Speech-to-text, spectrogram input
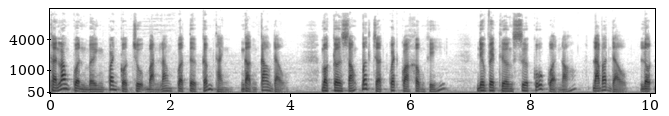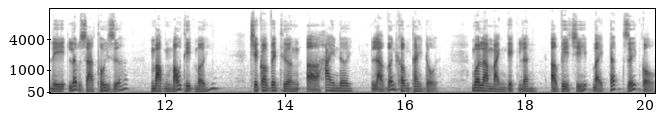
Thần Long quần mình quanh cột trụ bản Long Của từ cấm thành ngẩng cao đầu. Một cơn sóng bất chợt quét qua không khí. Những vết thương xưa cũ của nó Đã bắt đầu lột đi lớp da thối giữa, Mọc máu thịt mới. Chỉ còn vết thương ở hai nơi Là vẫn không thay đổi. Một là mảnh nghịch lân Ở vị trí bảy tấc dưới cổ,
